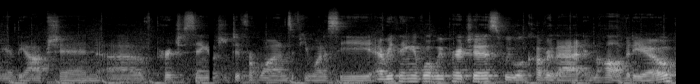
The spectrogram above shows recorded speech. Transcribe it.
we have the option of purchasing a bunch of different ones. If you want to see everything of what we purchase, we will cover that in the haul video.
